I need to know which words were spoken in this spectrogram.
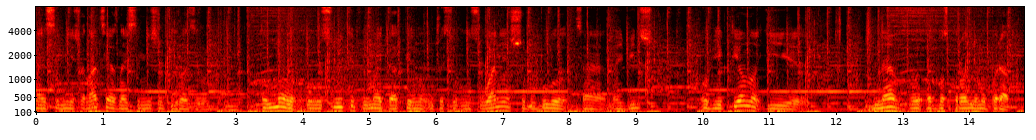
найсильніша нація з найсильнішим підрозділом. Тому голосуйте, приймайте активну участь у голосуванні, щоб було це найбільш об'єктивно і не в односторонньому порядку.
